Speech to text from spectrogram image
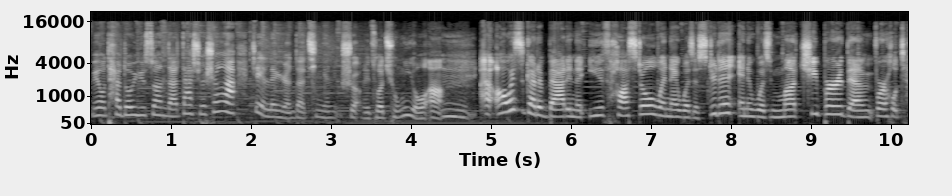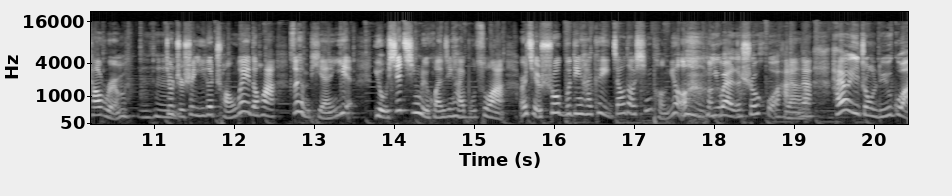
没有太多预算的大学生啊这一类人的青年旅社。没错，穷游啊。嗯，I always got a bed in a youth hostel when I was a student, and it was much cheaper than for a hotel room。就只是一个床位的话，所以很便宜。有些青旅环境还不错啊，而且说不定还可以交到新朋友，意外的收获哈。那还有一种旅馆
